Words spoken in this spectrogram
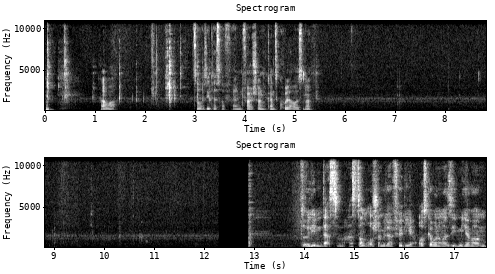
Aber so sieht das auf jeden Fall schon ganz cool aus, ne? So ihr Lieben, das war's dann auch schon wieder für die Ausgabe Nummer 7 hier beim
